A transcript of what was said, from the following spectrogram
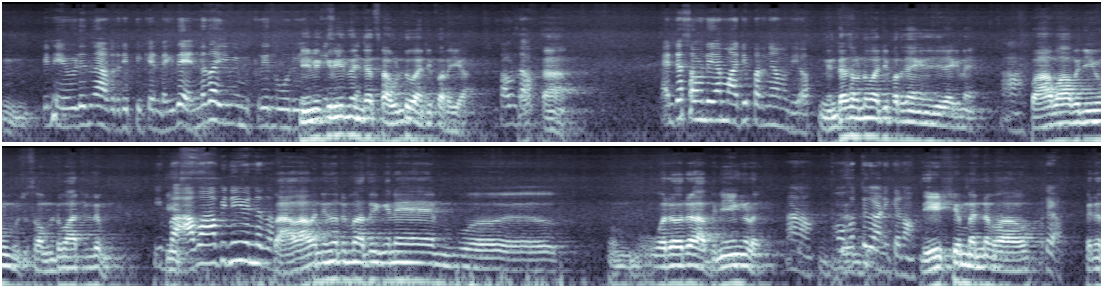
നിന്ന്. പിന്നെ എവിടുന്ന് അവതരിപ്പിക്കണ്ടേ? ഇത് എന്നതാ ഈ മിമിക്രി എന്ന് പോലും മിമിക്രി സൗണ്ട് മാറ്റി പറയാ. സൗണ്ടോ എന്റെ സൗണ്ട് ഞാൻ മാറ്റി പറഞ്ഞാ മതിയോ? നിന്റെ സൗണ്ട് മാറ്റി പറഞ്ഞാ എങ്ങനെ ശരിയാക്കണേ? പാവാവനിയും ഒരു സൗണ്ട് മാറ്റലും. ഈ എന്നതാ? പാവാവനി എന്ന് പറയുമ്പോൾ അതിങ്ങനെ ഓരോരോ അഭിനയങ്ങൾ ദേഷ്യം എന്ന ഭാവം. പിന്നെ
